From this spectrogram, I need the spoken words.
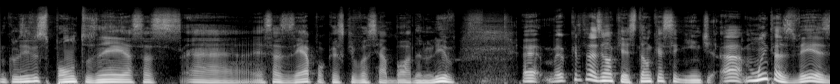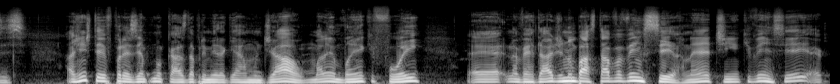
inclusive os pontos, né, essas, é, essas épocas que você aborda no livro. É, eu queria trazer uma questão que é a seguinte: ah, muitas vezes a gente teve, por exemplo, no caso da Primeira Guerra Mundial, uma Alemanha que foi, é, na verdade, não bastava vencer, né? Tinha que vencer,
